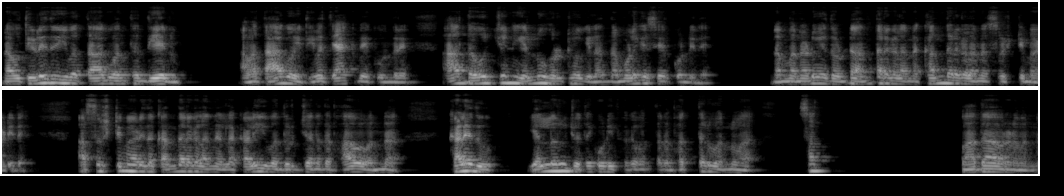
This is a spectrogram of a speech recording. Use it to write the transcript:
ನಾವು ತಿಳಿದು ಇವತ್ತಾಗುವಂಥದ್ದು ಏನು? ಅವತ್ತಾಗೋಯ್ತು. ಇವತ್ ಯಾಕೆ ಬೇಕು ಅಂದ್ರೆ ಆ ದೌರ್ಜನ್ಯ ಎಲ್ಲೂ ಹೊರಟು ಹೋಗಿಲ್ಲ. ನಮ್ಮೊಳಗೆ ಸೇರ್ಕೊಂಡಿದೆ. ನಮ್ಮ ನಡುವೆ ದೊಡ್ಡ ಅಂತರಗಳನ್ನ, ಕಂದರಗಳನ್ನ ಸೃಷ್ಟಿ ಮಾಡಿದೆ. ಆ ಸೃಷ್ಟಿ ಮಾಡಿದ ಕಂದರಗಳನ್ನೆಲ್ಲ ಕಳೆಯುವ ದುರ್ಜನದ ಭಾವವನ್ನ ಕಳೆದು ಎಲ್ಲರೂ ಜೊತೆಗೂಡಿ ಭಗವಂತನ ಭಕ್ತರು ಅನ್ನುವ ಸತ್ ವಾತಾವರಣವನ್ನ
